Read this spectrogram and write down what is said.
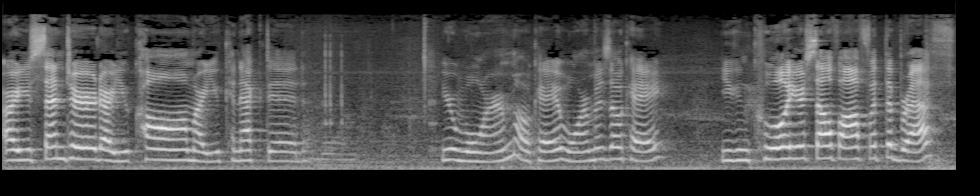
Are you centered? Are you calm? Are you connected? You're warm. Okay, warm is okay. You can cool yourself off with the breath,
